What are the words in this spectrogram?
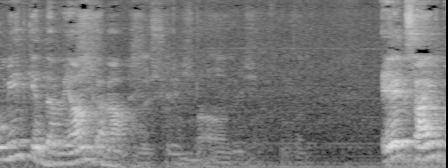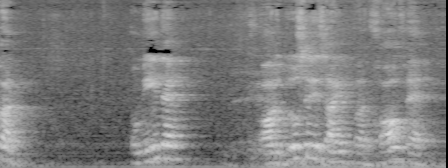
امید کے درمیان کا نام ہے۔ ایک سائڈ پر امید ہے اور دوسری سائڈ پر خوف ہے۔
